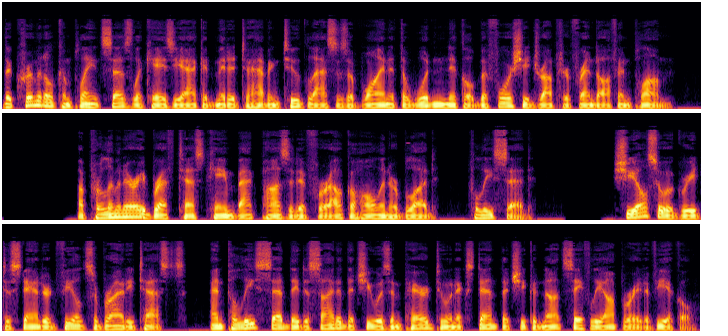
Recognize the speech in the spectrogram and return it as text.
The criminal complaint says Lukasiak admitted to having two glasses of wine at the Wooden Nickel before she dropped her friend off in Plum. A preliminary breath test came back positive for alcohol in her blood, police said. She also agreed to standard field sobriety tests, and police said they decided that she was impaired to an extent that she could not safely operate a vehicle.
